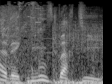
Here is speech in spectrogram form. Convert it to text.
Avec Move Party.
